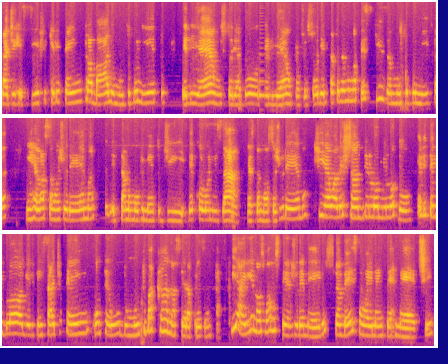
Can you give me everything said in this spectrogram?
lá de Recife, que ele tem um trabalho muito bonito, ele é um historiador, ele é um professor, e ele está fazendo uma pesquisa muito bonita em relação a Jurema, ele está no movimento de decolonizar esta nossa Jurema, que é o Alexandre Lomilodô. Ele tem blog, ele tem site, tem conteúdo muito bacana a ser apresentado. E aí nós vamos ter juremeiros, também estão aí na internet,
